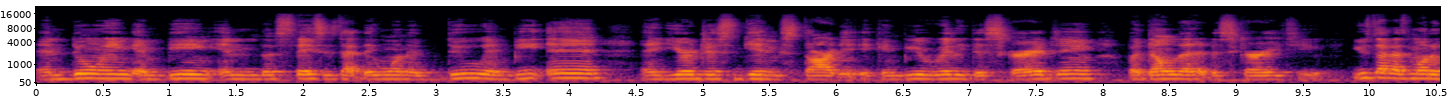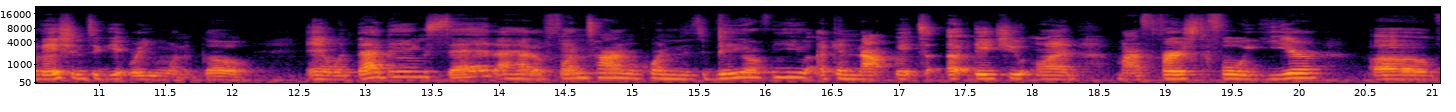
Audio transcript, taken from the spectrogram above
and doing and being in the spaces that they want to do and be in and you're just getting started. It can be really discouraging but don't let it discourage you. Use that as motivation to get where you want to go. And with that being said i had a fun time recording this video for you. I cannot wait to update you on my first full year of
